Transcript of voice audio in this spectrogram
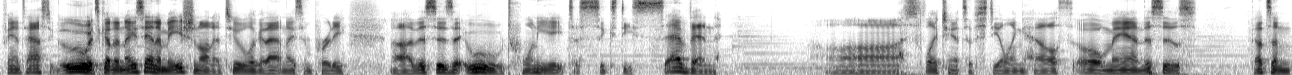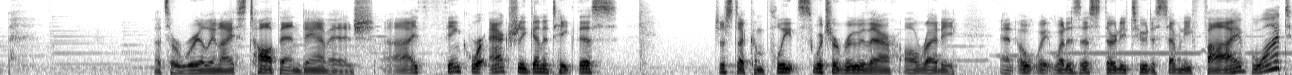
Fantastic. Ooh, it's got a nice animation on it too. Look at that, nice and pretty. Uh, this is, a, ooh, 28 to 67. Ah, slight chance of stealing health. Oh man, this is, that's an, that's a really nice top end damage. I think we're actually gonna take this, just a complete switcheroo there already. And oh wait, what is this? 32 to 75? What?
